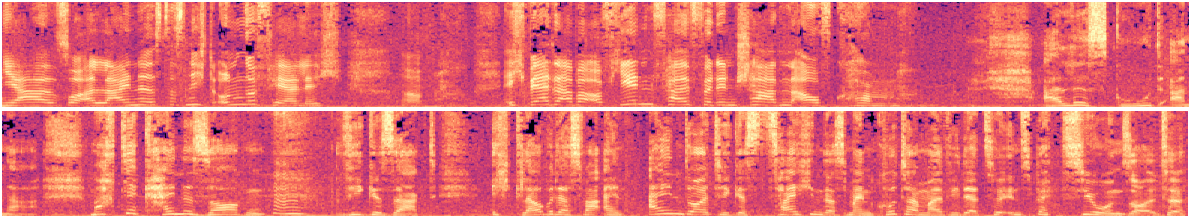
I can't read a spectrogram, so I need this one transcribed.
Ja, so alleine ist es nicht ungefährlich. Ich werde aber auf jeden Fall für den Schaden aufkommen. Alles gut, Anna. Mach dir keine Sorgen. Wie gesagt, ich glaube, das war ein eindeutiges Zeichen, dass mein Kutter mal wieder zur Inspektion sollte.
